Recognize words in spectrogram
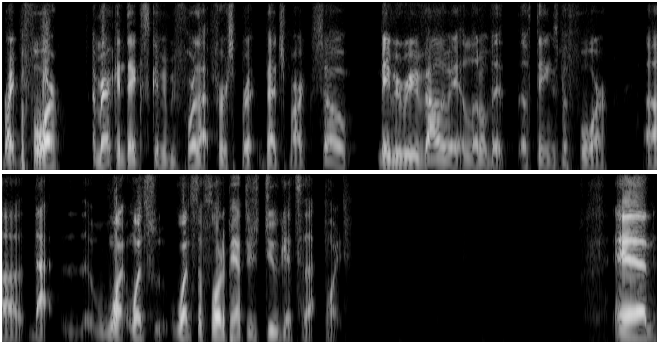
right before American Thanksgiving before that first benchmark. So maybe reevaluate a little bit of things before uh, that once once the Florida Panthers do get to that point. And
